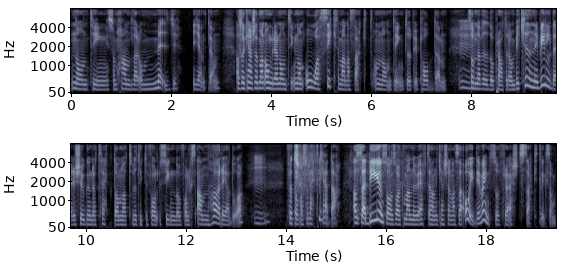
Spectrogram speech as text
någonting som handlar om mig egentligen. Alltså kanske att man ångrar någon åsikt man har sagt om någonting typ i podden. Som när vi då pratade om bikinibilder 2013 och att vi tyckte folk, synd om folks anhöriga då. För att de var så lättklädda. Alltså så här, det är ju en sån sak man nu efterhand kan känna så här, oj det var inte så fräscht sagt liksom.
